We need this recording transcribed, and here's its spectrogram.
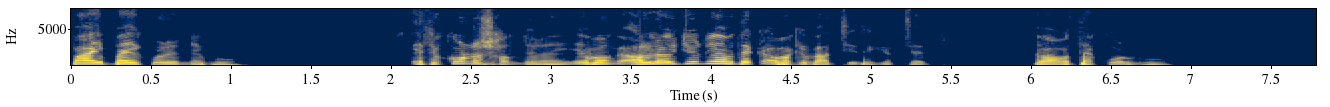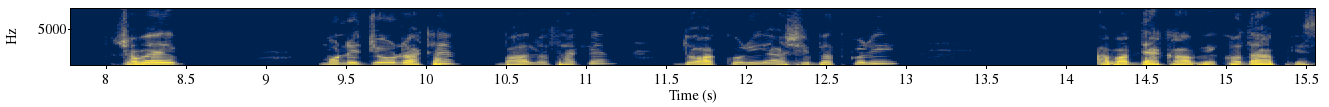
পাই পাই করে নেব। এতে কোনো সন্দেহ নাই। এবং আল্লাহ ওই জন্যই আমাদের, আমাকে বাঁচিয়ে রেখেছেন। এবং আমরা তা করব। সবাই মনে জোর রাখেন, ভালো থাকেন, দোয়া করি, আশীর্বাদ করি। আবার দেখা হবে। খোদা হাফেজ।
